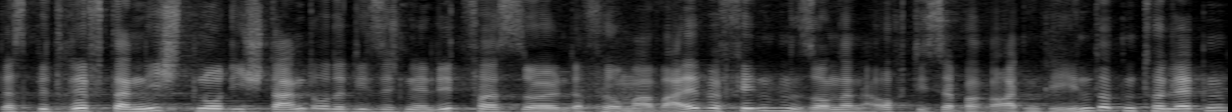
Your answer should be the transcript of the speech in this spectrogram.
Das betrifft dann nicht nur die Standorte, die sich in den Litfaßsäulen der Firma Wall befinden, sondern auch die separaten Behindertentoiletten.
